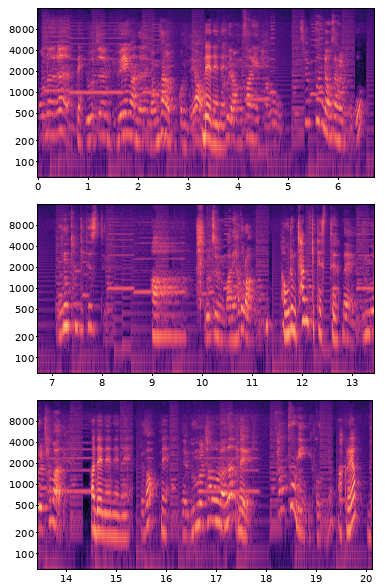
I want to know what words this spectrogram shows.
오늘은 네. 요즘 유행하는 영상을 볼 건데요. 네네네. 그 영상이 바로 슬픈 영상을 보고 울음 참기 테스트. 아, 요즘 많이 하더라고요. 아, 울음 참기 테스트. 네, 눈물을 참아야 돼요. 아, 네네네네. 그래서 네. 이제 눈물 참으면은 네. 이제 상품이 있거든요. 아, 그래요? 네.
